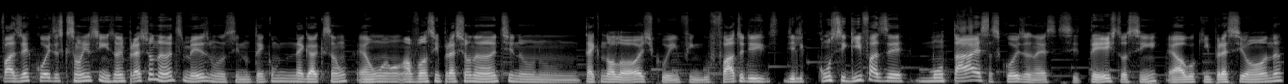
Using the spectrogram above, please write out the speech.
fazer coisas que são assim, são impressionantes mesmo, assim, não tem como negar que são é um, um avanço impressionante no, no, tecnológico, enfim, o fato de, de ele conseguir fazer montar essas coisas, né? Esse texto assim, é algo que impressiona,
